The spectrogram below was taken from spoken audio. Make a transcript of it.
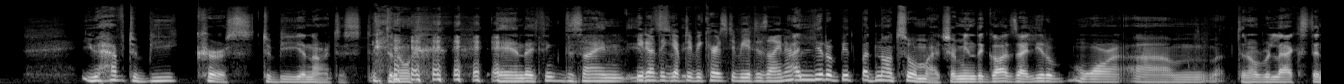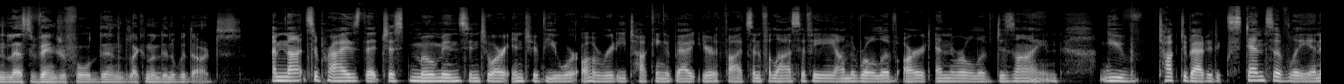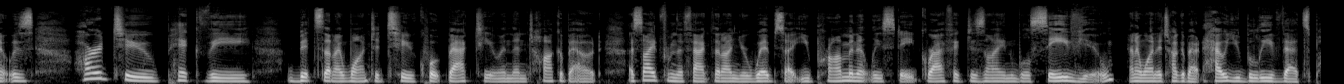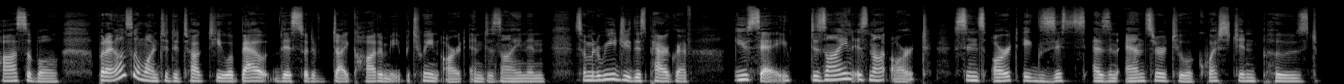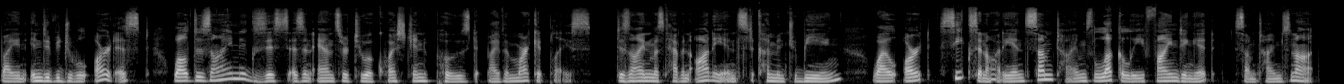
you have to be cursed to be an artist, you know. and I think design. You don't think you have to be cursed to be a designer? A little bit, but not so much. I mean, the gods are a little more, um, you know, relaxed and less vengeful than like you know, than with arts. I'm not surprised that just moments into our interview, we're already talking about your thoughts and philosophy on the role of art and the role of design. You've talked about it extensively, and it was hard to pick the bits that I wanted to quote back to you and then talk about, aside from the fact that on your website you prominently state graphic design will save you. And I want to talk about how you believe that's possible. But I also wanted to talk to you about this sort of dichotomy between art and design. And so I'm going to read you this paragraph. You say, design is not art, since art exists as an answer to a question posed by an individual artist, while design exists as an answer to a question posed by the marketplace. Design must have an audience to come into being, while art seeks an audience, sometimes luckily finding it, sometimes not.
